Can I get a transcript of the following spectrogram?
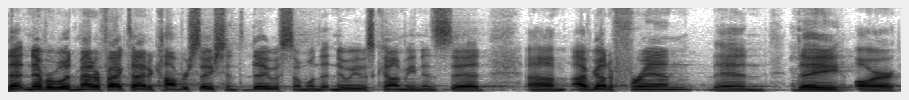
that never would. Matter of fact, I had a conversation today with someone that knew he was coming and said, um, I've got a friend, and they are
